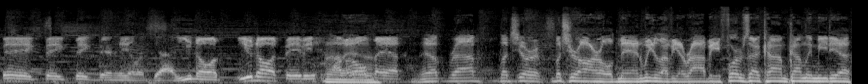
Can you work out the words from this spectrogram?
big, big, big Van Halen guy. You know it. You know it, baby. Oh, I'm an old man. Yep, Rob. But you're but you're our old man. We love you, Robbie. Forbes.com, Conley Media.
